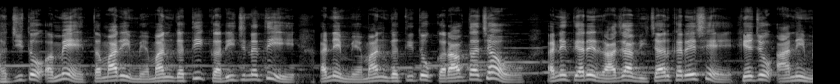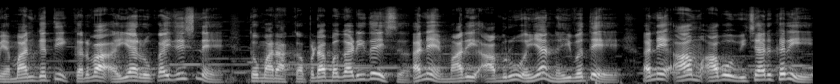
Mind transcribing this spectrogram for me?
હજી તો અમે તમારી મહેમાનગતિ કરી જ નથી અને મહેમાનગતિ તો કરાવતા જાઓ. અને ત્યારે રાજા વિચાર કરે છે કે જો આની મહેમાનગતિ કરવા અહીંયા રોકાઈ જઈશ ને, તો મારા કપડાં બગાડી દઈશ અને મારી આબરૂ અહીંયા નહીં વધે. અને આમ આવો વિચાર કરી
